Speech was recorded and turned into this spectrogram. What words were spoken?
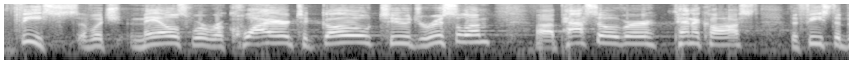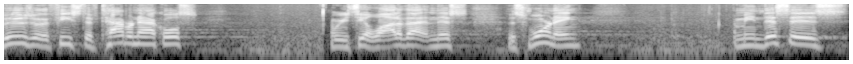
feasts of which males were required to go to Jerusalem uh, Passover, Pentecost, the Feast of Booths, or the Feast of Tabernacles. We see a lot of that in this this morning. I mean, this is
